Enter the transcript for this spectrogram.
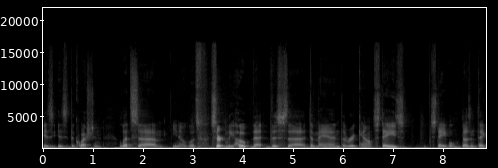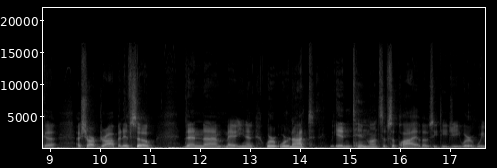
Is is the question let's um, you know let's certainly hope that this uh, demand the rig count stays stable doesn't take a, a sharp drop and if so then um, may, you know we're we're not in 10 months of supply of OCTG where we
